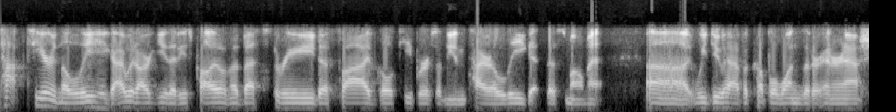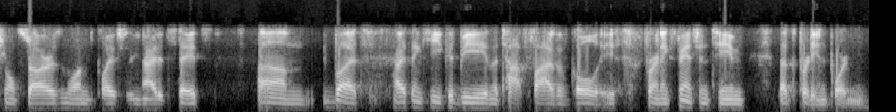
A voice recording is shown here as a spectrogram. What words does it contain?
top tier in the league. I would argue that he's probably one of the best three to five goalkeepers in the entire league at this moment. Uh, we do have a couple ones that are international stars and one plays for the United States. Um, but I think he could be in the top five of goalies for an expansion team. That's pretty important.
